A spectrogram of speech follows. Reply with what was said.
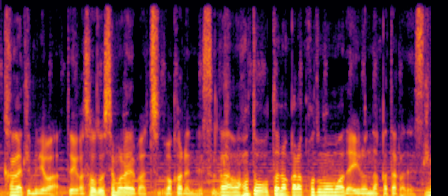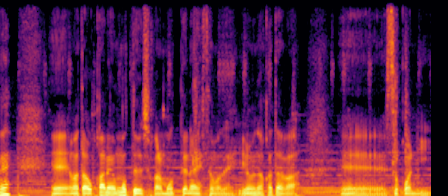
あ考えてみればというか想像してもらえれば分かるんですが、まあ、本当大人から子供までいろんな方がですね、えー、またお金を持ってる人から持ってない人までいろんな方が、えー、そこに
